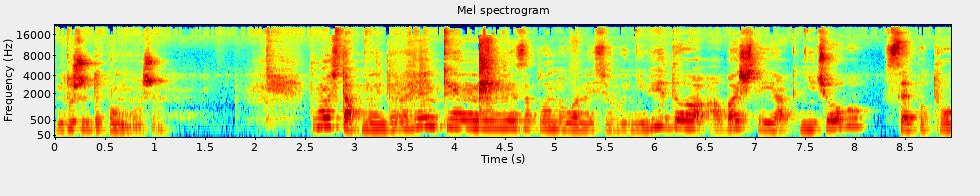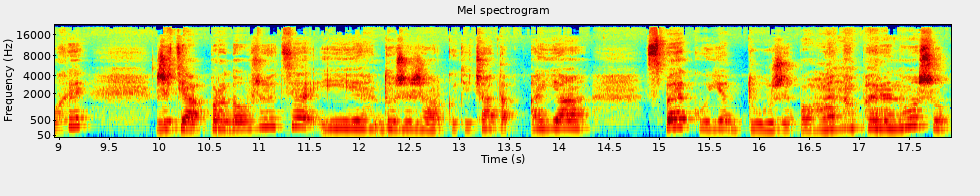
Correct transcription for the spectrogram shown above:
дуже допоможе. Тому ось так, мої дорогенькі, не заплановане сьогодні відео, а бачите як, нічого, все потрохи. Життя продовжується і дуже жарко, дівчата. А я спеку я дуже погано переношу.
